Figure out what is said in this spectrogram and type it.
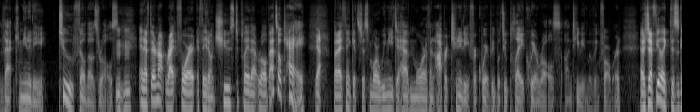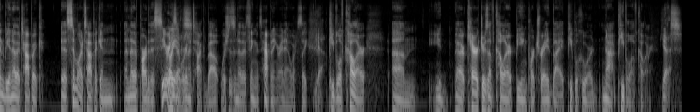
that community to fill those roles. Mm-hmm. And if they're not right for it, if they don't choose to play that role, that's okay. Yeah. But I think it's just more we need to have more of an opportunity for queer people to play queer roles on TV moving forward. Which I feel like this is going to be another topic, a similar topic in another part of this series that we're going to talk about, which is another thing that's happening right now, where it's like Yeah. people of color, um, you, or characters of color being portrayed by people who are not people of color. Yes.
